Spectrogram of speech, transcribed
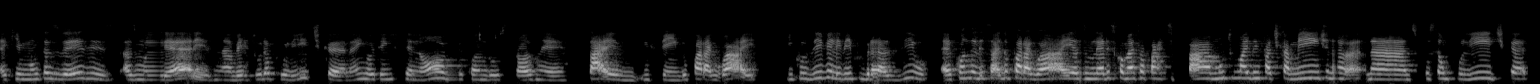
é que muitas vezes as mulheres, na abertura política, né, em 89, quando o Stroessner sai, enfim, do Paraguai, inclusive ele vem para o Brasil, é quando ele sai do Paraguai, as mulheres começam a participar muito mais enfaticamente na, na discussão política.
